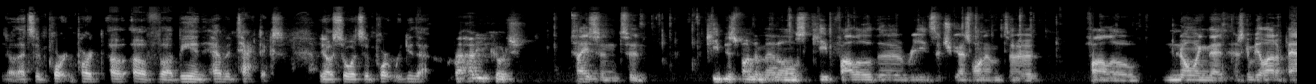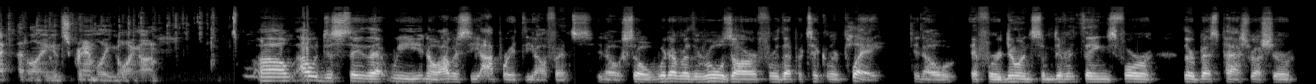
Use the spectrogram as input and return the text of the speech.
You know, that's an important part of, of uh, being having tactics. You know, so it's important we do that. But how do you coach Tyson to keep his fundamentals, keep follow the reads that you guys want him to follow, knowing that there's going to be a lot of backpedaling and scrambling going on? Um, I would just say that we, you know, obviously operate the offense. You know, so whatever the rules are for that particular play, you know, if we're doing some different things for their best pass rusher,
